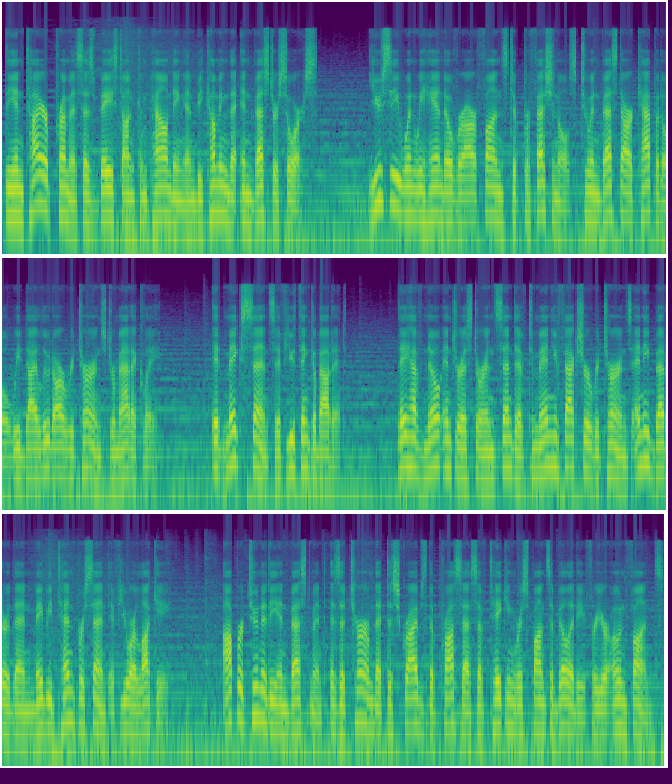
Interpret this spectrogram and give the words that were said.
The entire premise is based on compounding and becoming the investor source. You see when we hand over our funds to professionals to invest our capital we dilute our returns dramatically. It makes sense if you think about it. They have no interest or incentive to manufacture returns any better than maybe 10% if you are lucky. Opportunity investment is a term that describes the process of taking responsibility for your own funds.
